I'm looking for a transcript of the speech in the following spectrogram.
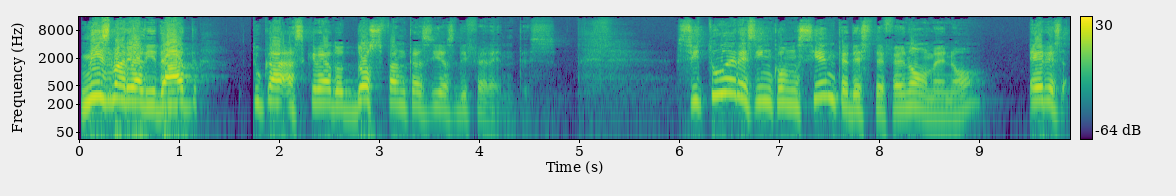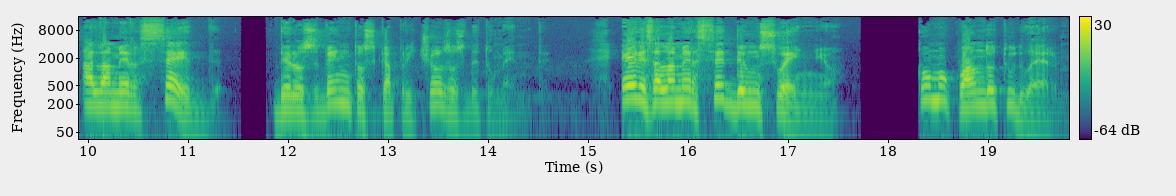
misma realidad, tú has creado dos fantasías diferentes. Si tú eres inconsciente de este fenómeno, eres a la merced de los ventos caprichosos de tu mente. Eres a la merced de un sueño, como cuando tú duermes.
